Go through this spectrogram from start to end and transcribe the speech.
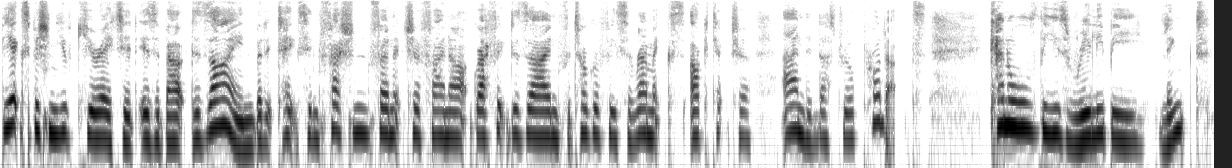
the exhibition you've curated is about design, but it takes in fashion, furniture, fine art, graphic design, photography, ceramics, architecture, and industrial products. Can all these really be linked?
